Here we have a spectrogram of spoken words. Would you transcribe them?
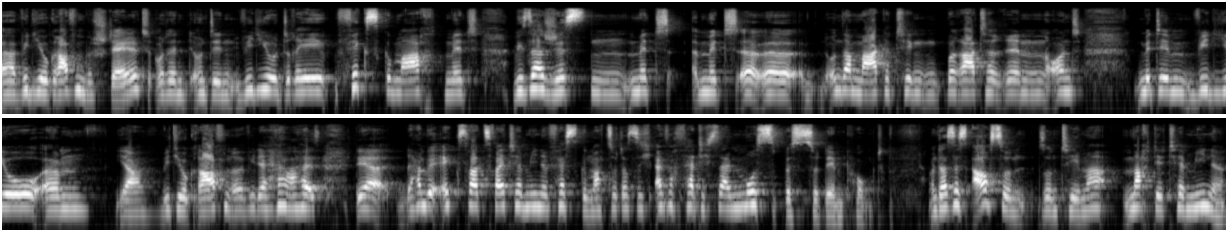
äh, Videografen bestellt und, und den Videodreh fix gemacht mit Visagisten, mit, mit äh, äh unserer Marketingberaterin und mit dem Video, ähm, ja, Videografen oder wie der Herr heißt, der, da haben wir extra zwei Termine festgemacht, sodass ich einfach fertig sein muss bis zu dem Punkt. Und das ist auch so ein, so ein Thema. Mach dir Termine.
